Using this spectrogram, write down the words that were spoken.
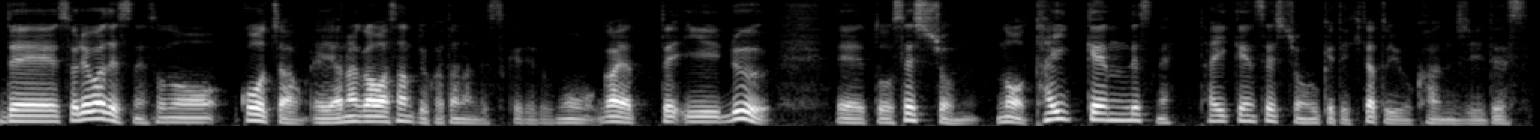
でそれはですねそのこうちゃん、柳川さんという方なんですけれどもがやっている、えー、とセッションの体験ですね。体験セッションを受けてきたという感じです。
